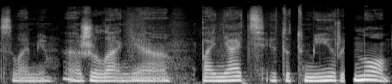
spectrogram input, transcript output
с вами желания понять этот мир. Но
